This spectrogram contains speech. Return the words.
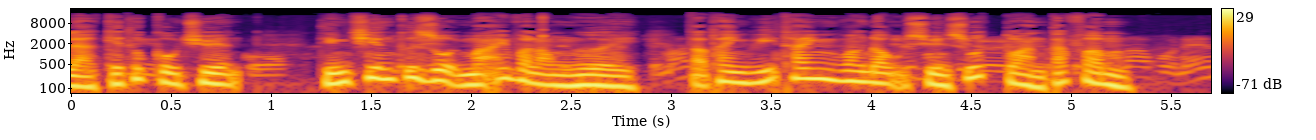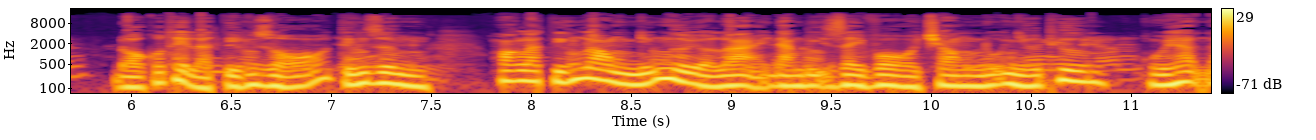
là kết thúc câu chuyện, tiếng chiêng cứ dội mãi vào lòng người, tạo thành vĩ thanh vang động xuyên suốt toàn tác phẩm. Đó có thể là tiếng gió, tiếng rừng, hoặc là tiếng lòng những người ở lại đang bị dày vò trong nỗi nhớ thương, hối hận.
